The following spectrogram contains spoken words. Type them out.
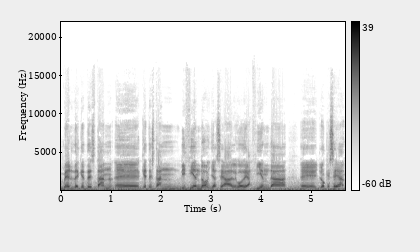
ver de qué te están, eh, te están diciendo, ya sea algo de Hacienda, eh, lo que sea,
